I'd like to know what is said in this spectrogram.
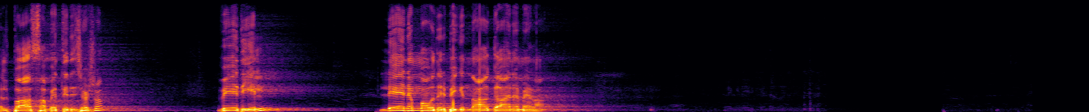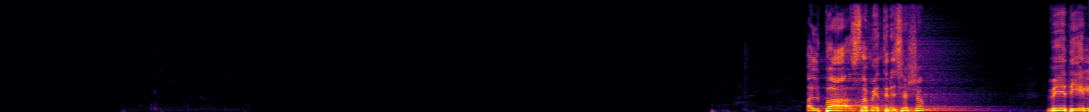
അല്പസമയത്തിന് ശേഷം വേദിയിൽ ലേനം അവതരിപ്പിക്കുന്ന ഗാനമേള. അല്പസമയത്തിന് ശേഷം വേദിയിൽ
